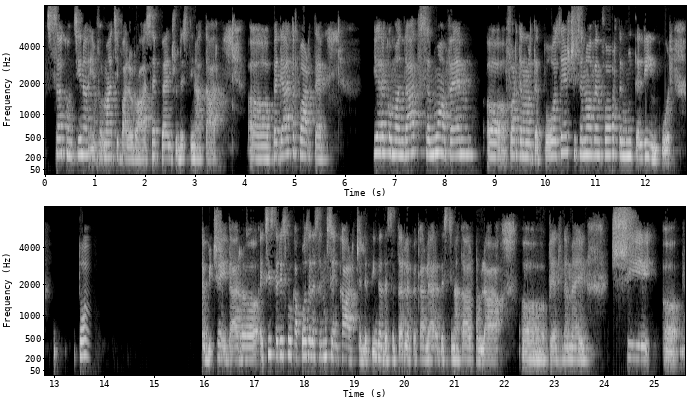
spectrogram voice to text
să conțină informații valoroase pentru destinatar. Uh, pe de altă parte, e recomandat să nu avem uh, foarte multe poze și să nu avem foarte multe linkuri. Po- de obicei, dar uh, există riscul ca pozele să nu se încarce, depinde de setările pe care le are destinatarul la uh, clientul de mail. Și uh,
